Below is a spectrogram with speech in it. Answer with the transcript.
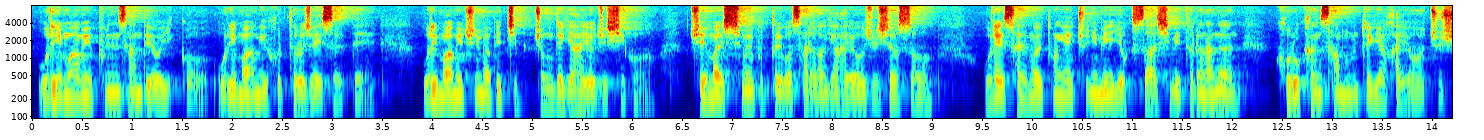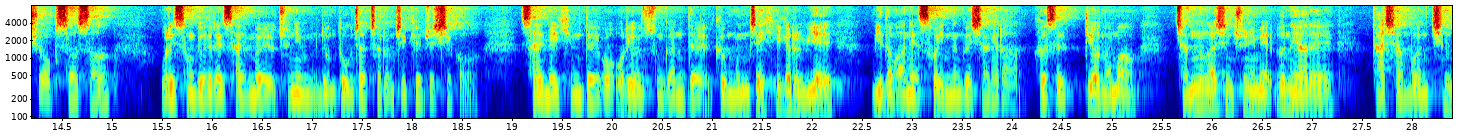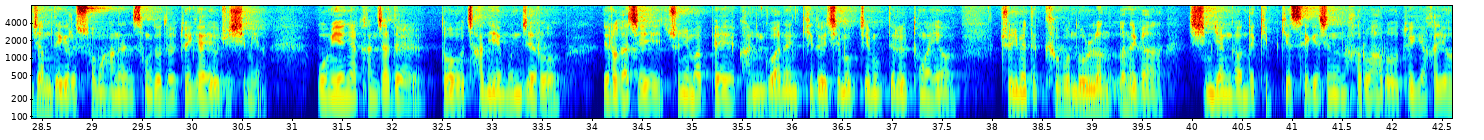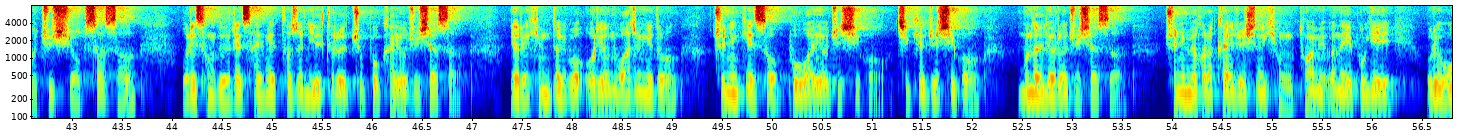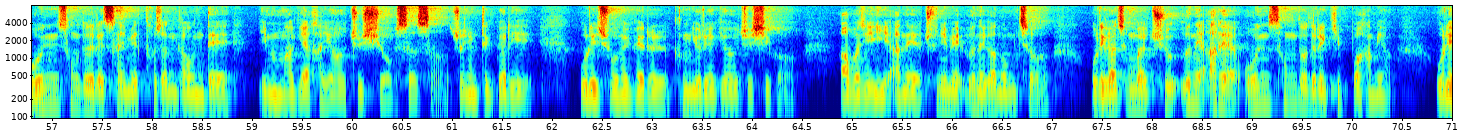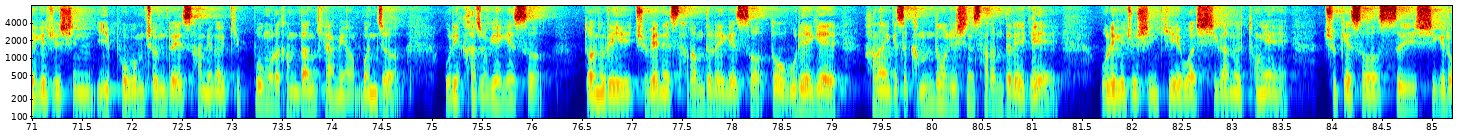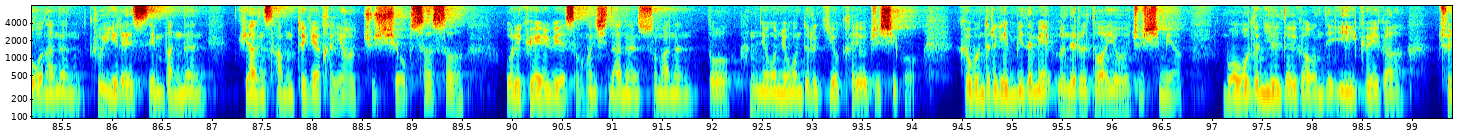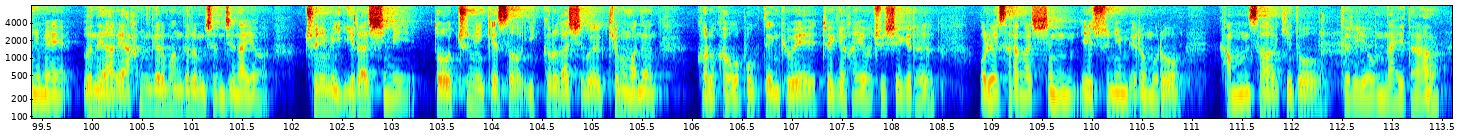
우리 마음이 분산되어 있고 우리 마음이 흐트러져 있을 때 우리 마음이 주님 앞에 집중되게 하여 주시고 주의 말씀을 붙들고 살아가게 하여 주셔서 우리의 삶을 통해 주님의 역사하심이 드러나는 거룩한 삶 되게 하여 주시옵소서. 우리 성도들의 삶을 주님 눈동자처럼 지켜주시고 삶의 힘들고 어려운 순간들 그 문제 해결을 위해 믿음 안에 서 있는 것이 아니라 그것을 뛰어넘어 전능하신 주님의 은혜 아래 다시 한번 침잠되기를 소망하는 성도들 되게 하여 주시며 몸이 연약한 자들 또 자녀의 문제로 여러 가지 주님 앞에 간구하는 기도의 제목 제목들을 통하여 주님의 더 크고 놀란 은혜가 심령 가운데 깊게 새겨지는 하루하루 되게 하여 주시옵소서. 우리 성도들의 삶의 터전 일터를 축복하여 주셔서 여러 힘들고 어려운 와중에도 주님께서 보호하여 주시고 지켜주시고 문을 열어 주셔서 주님이 허락하여 주시는 형통함의 은혜의 복이 우리 온 성도들의 삶의 터전 가운데 임하게 하여 주시옵소서. 주님 특별히 우리 주원의 교회를 극률히 여겨 주시고 아버지 이 안에 주님의 은혜가 넘쳐 우리가 정말 주 은혜 아래 온 성도들을 기뻐하며 우리에게 주신 이 복음 전도의 사명을 기쁨으로 감당케 하며 먼저 우리 가족에게서 또한 우리 주변의 사람들에게서 또 우리에게 하나님께서 감동을 주신 사람들에게 우리에게 주신 기회와 시간을 통해 주께서 쓰시기를 원하는 그 일에 쓰임 받는 귀한 삶 되게 하여 주시옵소서. 우리 교회를 위해서 헌신하는 수많은 또 한 영혼 영혼들을 기억하여 주시고 그분들에게 믿음의 은혜를 더하여 주시며 모든 일들 가운데 이 교회가 주님의 은혜 아래 한 걸음 한 걸음 전진하여 주님의 일하심이 또 주님께서 이끌어 가심을 경험하는 거룩하고 복된 교회 되게 하여 주시기를 우리 사랑하신 예수님 이름으로 감사 기도 드리옵나이다.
